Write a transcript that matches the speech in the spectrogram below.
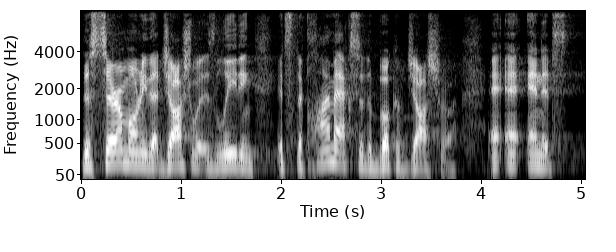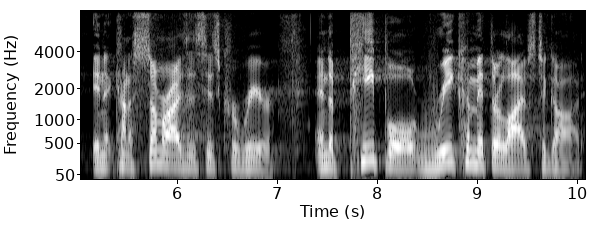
This ceremony that Joshua is leading, it's the climax of the book of Joshua. And, and, it's, and it kind of summarizes his career. And the people recommit their lives to God.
